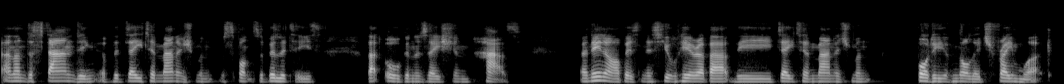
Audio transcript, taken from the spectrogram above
and understanding of the data management responsibilities that organization has. And in our business, you'll hear about the data management body of knowledge framework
